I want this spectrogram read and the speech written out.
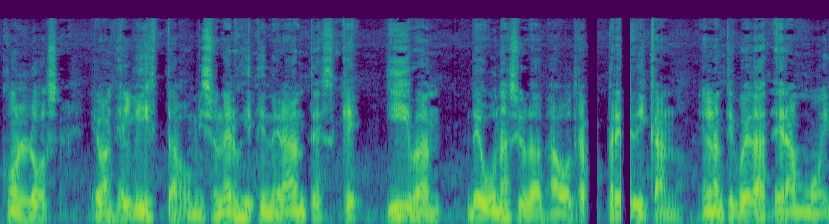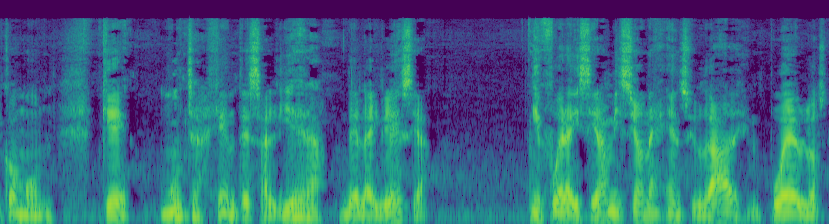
con los evangelistas o misioneros itinerantes que iban de una ciudad a otra predicando. En la antigüedad era muy común que mucha gente saliera de la iglesia y fuera hiciera misiones en ciudades, en pueblos,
